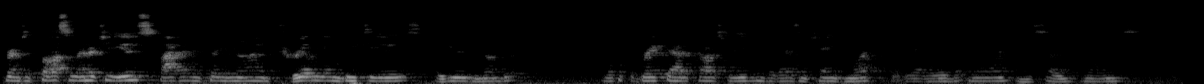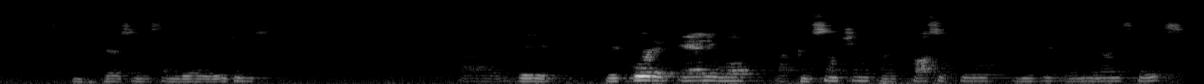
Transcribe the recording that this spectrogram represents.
In terms of fossil energy use, 539 trillion BTUs, a huge number. Look at the breakdown across regions. It hasn't changed much, but we have a little bit more in the southern plains in comparison to some of the other regions. Uh, the reported annual uh, consumption of fossil fuel energy in the United States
